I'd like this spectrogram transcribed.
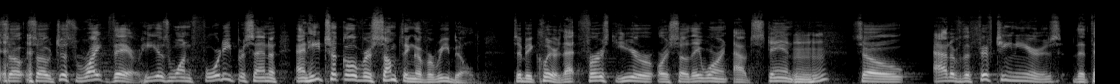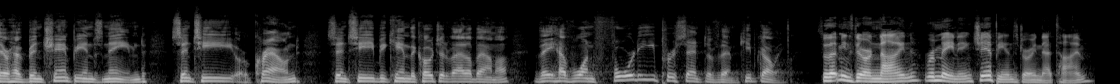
so, so just right there, he has won 40%, of, and he took over something of a rebuild. To be clear, that first year or so, they weren't outstanding. Mm-hmm. So, out of the 15 years that there have been champions named since he, or crowned, since he became the coach of Alabama, they have won 40% of them. Keep going. So that means there are nine remaining champions during that time,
